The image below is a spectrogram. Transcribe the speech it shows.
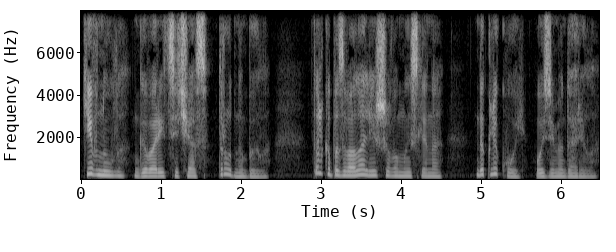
Кивнула, говорить сейчас трудно было — только позвала Лешего мысленно, да клюкой озимь ударила.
